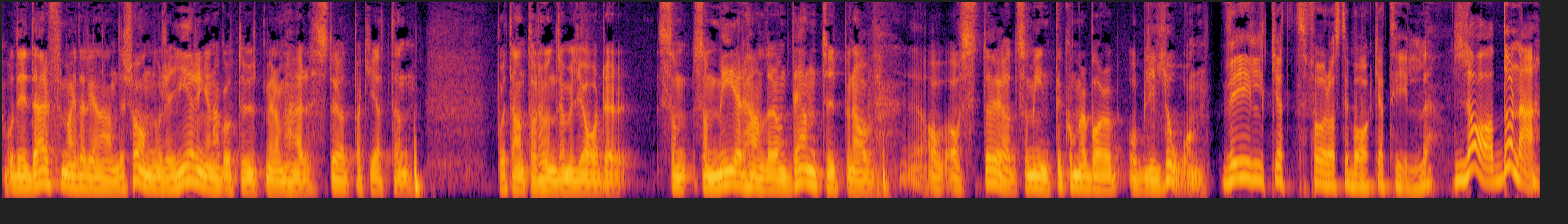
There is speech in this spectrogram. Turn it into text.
Och det är därför Magdalena Andersson och regeringen har gått ut med de här stödpaketen på ett antal hundra miljarder som, som mer handlar om den typen av, av, av, stöd som inte kommer bara att bli lån. Vilket för oss tillbaka till... Ladorna!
